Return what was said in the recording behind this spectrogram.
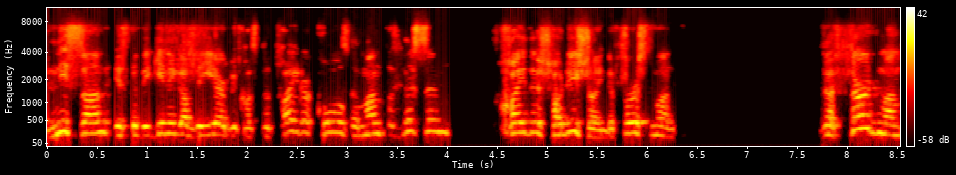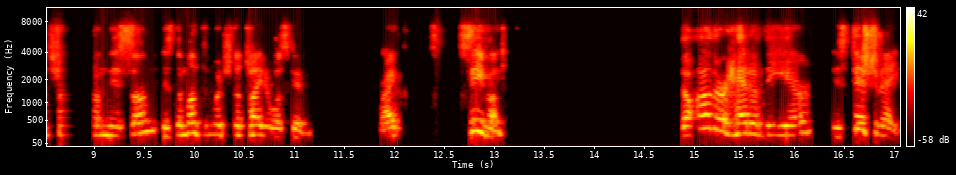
Nisan is the beginning of the year because the Torah calls the month of Nisan Chodesh Harishain, the first month. The third month from Nisan is the month in which the Torah was given, right? Sivan. The other head of the year is Tishrei.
